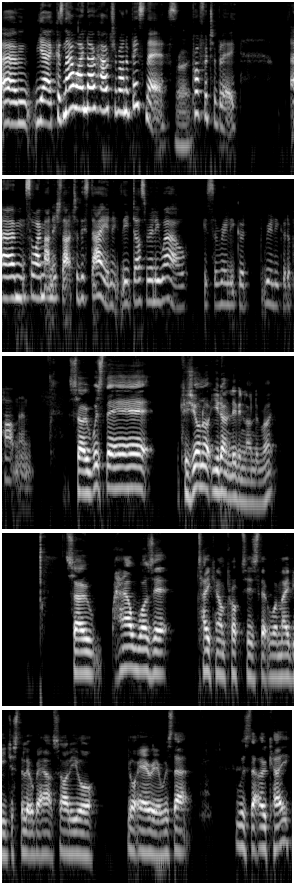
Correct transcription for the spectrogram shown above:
um, yeah, because now I know how to run a business Right. profitably. Um, so I manage that to this day, and it, it does really well. It's a really good, really good apartment. So was there because you're not you don't live in London, right? So how was it taking on properties that were maybe just a little bit outside of your your area? Was that was that okay?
